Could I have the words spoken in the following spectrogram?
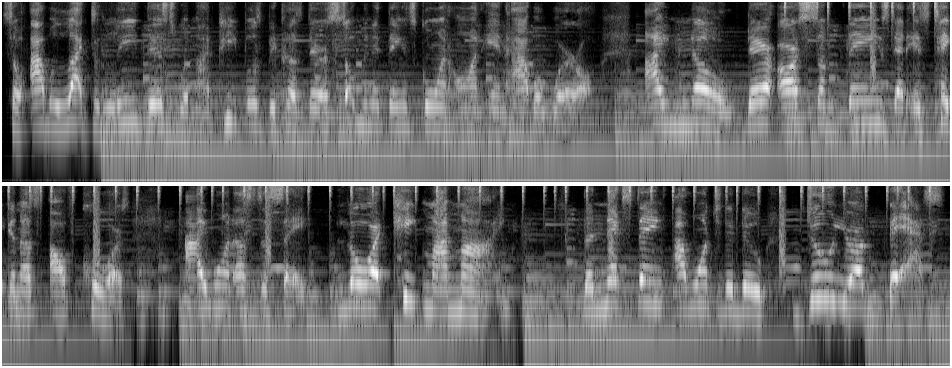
So I would like to leave this with my peoples because there are so many things going on in our world. I know there are some things that is taking us off course. I want us to say, Lord, keep my mind. The next thing I want you to do, do your best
